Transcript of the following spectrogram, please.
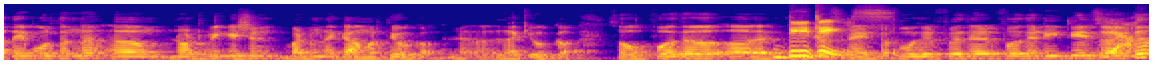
അതേപോലെ തന്നെ നോട്ടിഫിക്കേഷൻ ബട്ടൺ ഒക്കെ അമർത്തി വെക്കുക. ഇതാക്കി വെക്കുക. സോ ഫെർദർ ഡീറ്റെയിൽസ് ആയിട്ട് ഫർദർ ഡീറ്റെയിൽസ് ആയിട്ട്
